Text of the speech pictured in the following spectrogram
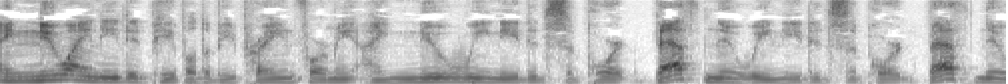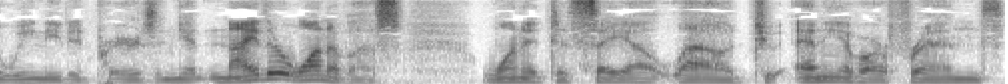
I knew I needed people to be praying for me. I knew we needed support. Beth knew we needed support. Beth knew we needed prayers. And yet neither one of us wanted to say out loud to any of our friends,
